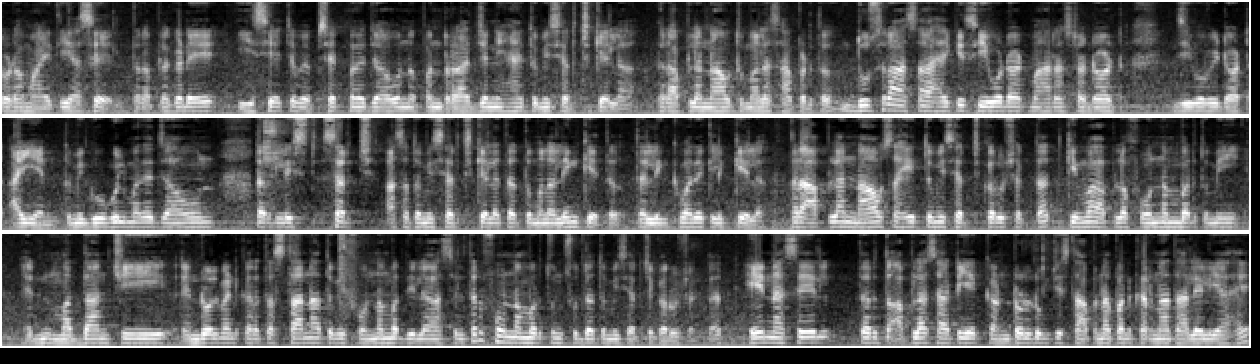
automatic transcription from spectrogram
थोडा माहिती असेल तर आपल्याकडे ईसीआयच्या वेबसाईटमध्ये जाऊन आपण राज्यनिहाय तुम्ही सर्च केला तर आपलं नाव तुम्हाला सापडतं. दुसरा असा आहे की CO dot Maharashtra dot G O V dot I N. तुम्ही गुगलमध्ये जाऊन तर लिस्ट सर्च असं तुम्ही सर्च केलं तर तुम्हाला लिंक येतं. त्या लिंकमध्ये क्लिक केलं तर आपलं नाव सहित तुम्ही सर्च करू शकतात किंवा आपला फोन नंबर तुम्ही एन- मतदानची एनरोलमेंट करत असताना तुम्ही फोन नंबर दिला असेल तर फोन नंबरतून सुद्धा तुम्ही सर्च करू शकतात. हे नसेल तर आपल्यासाठी एक कंट्रोल रूमची स्थापना पण करण्यात आलेली आहे.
